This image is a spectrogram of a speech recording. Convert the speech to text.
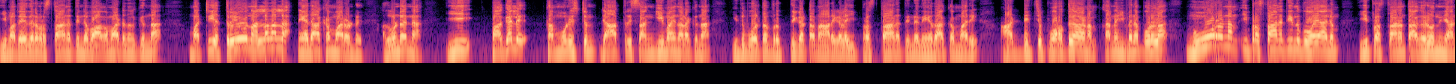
ഈ മതേതര പ്രസ്ഥാനത്തിന്റെ ഭാഗമായിട്ട് നിൽക്കുന്ന മറ്റ് എത്രയോ നല്ല നല്ല നേതാക്കന്മാരുണ്ട്. അതുകൊണ്ട് തന്നെ ഈ പകൽ കമ്മ്യൂണിസ്റ്റും രാത്രി സംഘീയമായി നടക്കുന്ന ഇതുപോലത്തെ വൃത്തികെട്ട നാറികളെ ഈ പ്രസ്ഥാനത്തിന്റെ നേതാക്കന്മാർ അടിച്ച് പുറത്തു കളയണം. കാരണം ഇവനെ പോലുള്ള നൂറെണ്ണം ഈ പ്രസ്ഥാനത്തിൽ നിന്ന് പോയാലും ഈ പ്രസ്ഥാനം തകരുമെന്ന് ഞാൻ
